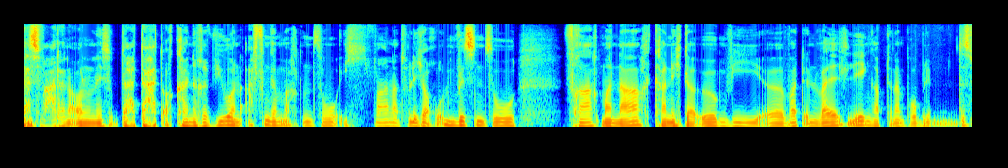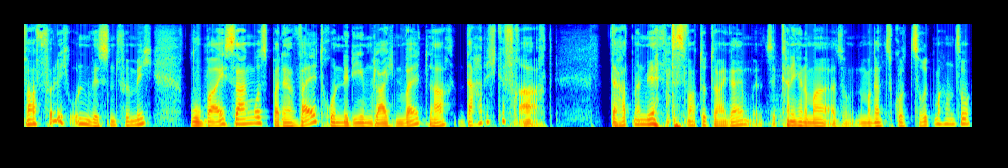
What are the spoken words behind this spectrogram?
das war dann auch noch nicht so, da, da hat auch keine Reviewer einen Affen gemacht und so. Ich war natürlich auch unwissend so, frag mal nach, kann ich da irgendwie äh, was in den Wald legen, hab dann ein Problem. Das war völlig unwissend für mich. Wobei ich sagen muss, bei der Waldrunde, die im gleichen Wald lag, da habe ich gefragt. Da hat man mir, das war total geil, das kann ich ja nochmal, also nochmal ganz kurz zurückmachen und so.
